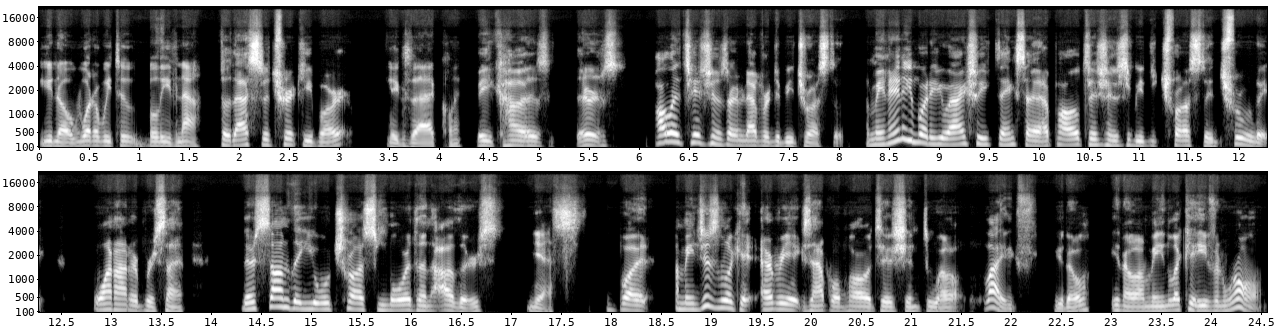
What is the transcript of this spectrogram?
you know, what are we to believe now? So that's the tricky part Exactly. because there's politicians are never to be trusted. I mean, anybody who actually thinks that a politician to be trusted truly, 100%. There's some that you will trust more than others. Yes. But I mean, just look at every example of politician throughout life, you know? You know, I mean, look at even Rome.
